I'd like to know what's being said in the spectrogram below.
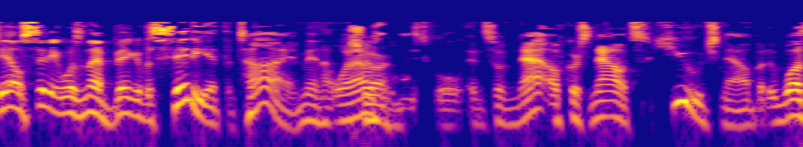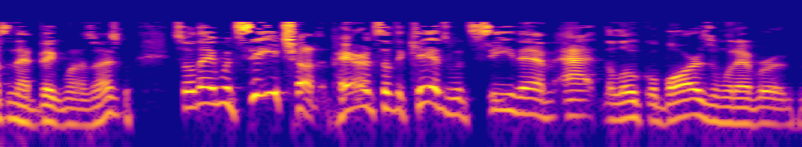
Dale City wasn't that big of a city at the time and when I was in high school. And so now, of course, now it's huge now, but it wasn't that big when I was in high school. So they would see each other. Parents of the kids would see them at the local bars and whatever. And,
